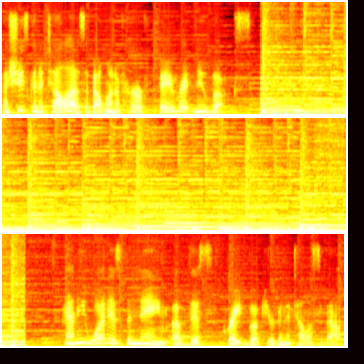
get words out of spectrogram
and she's going to tell us about one of her favorite new books. Penny, what is the name of this great book you're going to tell us about?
